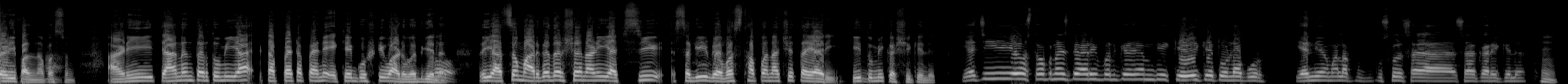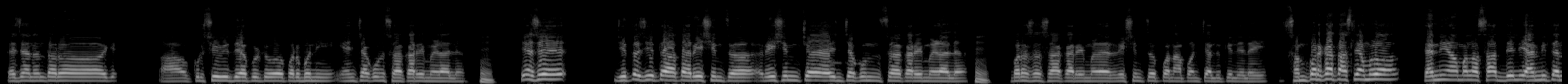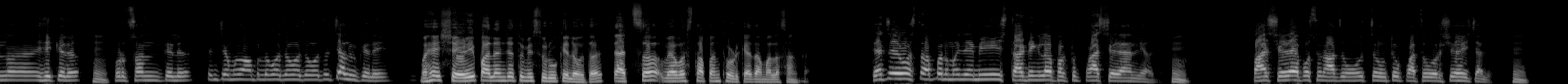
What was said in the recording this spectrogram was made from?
शेळी पालनापासून. आणि त्यानंतर तुम्ही या टप्प्याटप्प्याने एक एक गोष्टी वाढवत गेलात. हो. तर याचं मार्गदर्शन आणि याची सगळी व्यवस्थापनाची तयारी ही. तुम्ही कशी केलीत? याची व्यवस्थापनाची तयारी पण केली. आमची केळी के तोंडापूर यांनी आम्हाला पुष्कळ सह- सहकार्य केलं. त्याच्यानंतर कृषी विद्यापीठ परभणी यांच्याकडून सहकार्य मिळालं. हे असे जिथं जिथं आता रेशीमचं रेशीमच्या यांच्याकडून सहकार्य मिळालं. बरंचसं सहकार्य मिळालं रेशीमचं पण आपण चालू केलेलं आहे संपर्कात असल्यामुळं त्यांनी आम्हाला साथ दिली आम्ही त्यांना हे केलं. प्रोत्साहन केलं त्यांच्यामुळं आपलं वजन वजन चालू केलंय मग हे शेळी पालन जे तुम्ही सुरू केलं होतं त्याचं व्यवस्थापन थोडक्यात आम्हाला सांगा त्याचं व्यवस्थापन म्हणजे मी स्टार्टिंगला फक्त पाच शेळ्या आणल्या होत्या. पाच शेळ्यापासून आज चौथं पाचवं वर्ष हे चालू.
